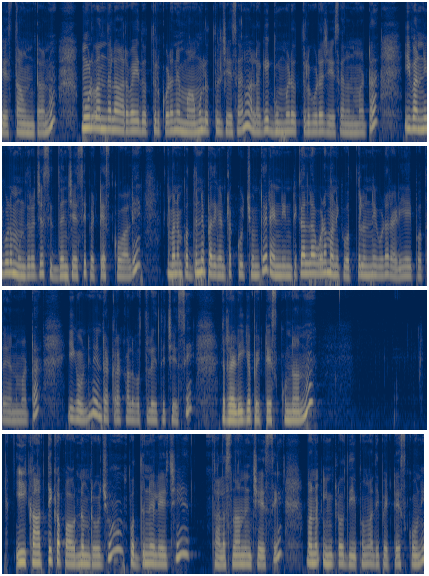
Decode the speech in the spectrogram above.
చేస్తూ ఉంటాను. మూడు వందల అరవై ఐదు ఒత్తులు కూడా నేను మామూలు ఒత్తులు చేశాను. అలాగే గుమ్మడి ఒత్తులు కూడా చేశాను అనమాట ఇవన్నీ కూడా ముందు రోజే సిద్ధం చేసి పెట్టేసుకోవాలి. మనం పొద్దున్నే పది గంటలకు కూర్చుంటే రెండింటికల్లా కూడా మనకి ఒత్తులన్నీ కూడా రెడీ అయిపోతాయి అనమాట ఇగోండి నేను రకరకాల ఒత్తులు అయితే చేసి రెడీగా పెట్టేసుకున్నాను. ఈ కార్తీక పౌర్ణమి రోజు పొద్దున్నే లేచి తలస్నానం చేసి మనం ఇంట్లో దీపం అది పెట్టేసుకొని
